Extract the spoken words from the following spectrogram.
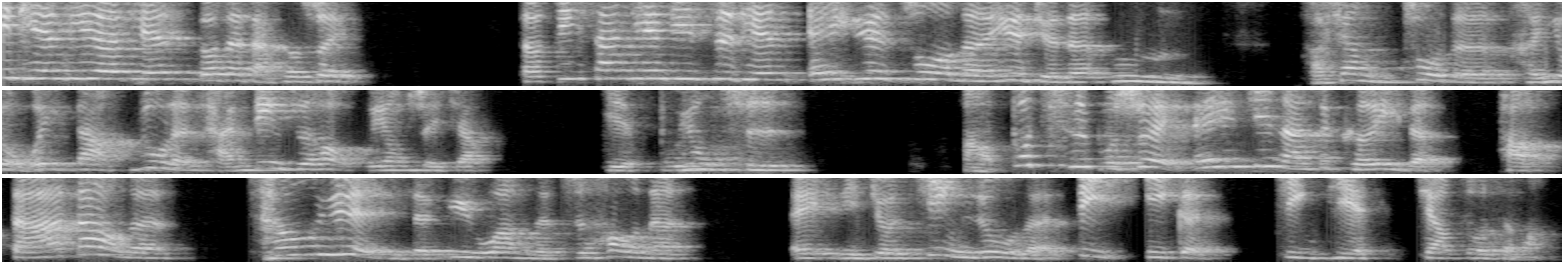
一天、第二天都在打瞌睡，到第三天、第四天，诶，越做呢越觉得，嗯，好像做的很有味道。入了禅定之后，不用睡觉，也不用吃，啊，不吃不睡，诶，竟然是可以的。好，达到了超越你的欲望了之后呢，哎，你就进入了第一个境界，叫做什么？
